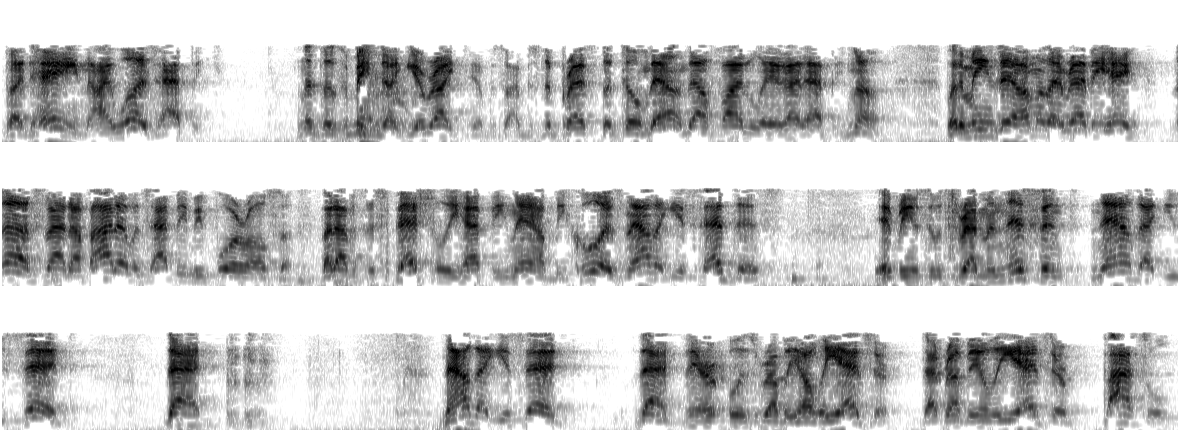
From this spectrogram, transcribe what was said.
But Hain, I was happy. That doesn't mean that you're right. I was, I was depressed until now, and now finally I got happy. No. But it means Amala Rabbi Hain. No. I was happy before also. But I was especially happy now because now that you said this, it means it's reminiscent. Now that you said that, now that you said that there was Rabbi Eliezer, that Rabbi Eliezer passled,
